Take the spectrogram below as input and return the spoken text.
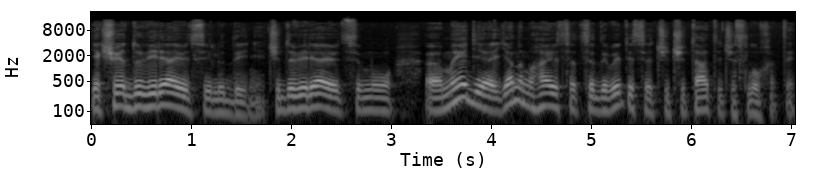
якщо я довіряю цій людині, чи довіряю цьому е, медіа, я намагаюся це дивитися, чи читати, чи слухати.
